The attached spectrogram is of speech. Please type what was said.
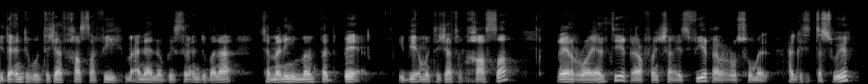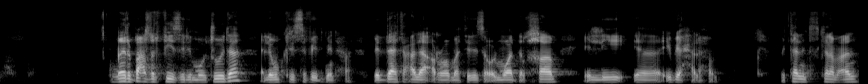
إذا عنده منتجات خاصة فيه معناه إنه بيصير عنده منا 80 منفذ بيع يبيع منتجاته الخاصة. غير ال royalty غير ال franchise fee غير الرسوم حقت التسويق. غير بعض ال fees اللي موجودة اللي ممكن يستفيد منها. بالذات على ال raw materials أو المواد الخام اللي آه، يبيعها لهم. بالتالي تتكلم عن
